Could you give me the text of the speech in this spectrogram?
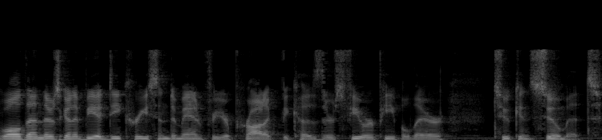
well, then there's going to be a decrease in demand for your product because there's fewer people there to consume it.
